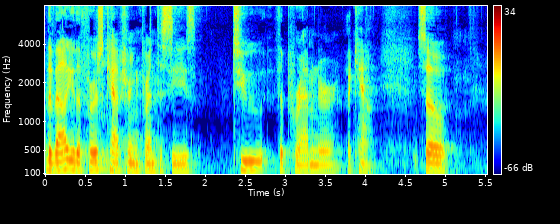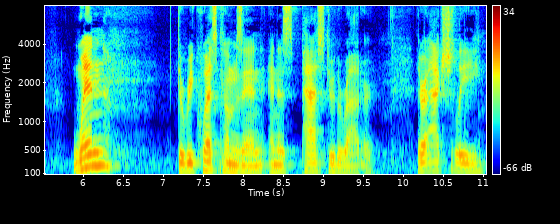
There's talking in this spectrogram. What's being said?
the value of the first capturing parentheses to the parameter account. So when the request comes in and is passed through the router, there are actually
